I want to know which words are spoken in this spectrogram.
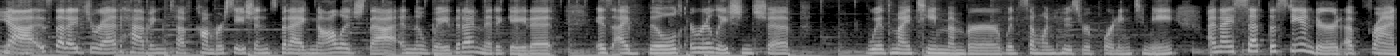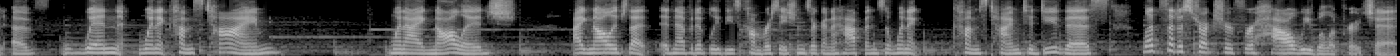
yeah, is that I dread having tough conversations, but I acknowledge that. And the way that I mitigate it is I build a relationship with my team member, with someone who's reporting to me, and I set the standard up front of when when it comes time when I acknowledge I acknowledge that inevitably these conversations are going to happen. So when it comes time to do this, let's set a structure for how we will approach it.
